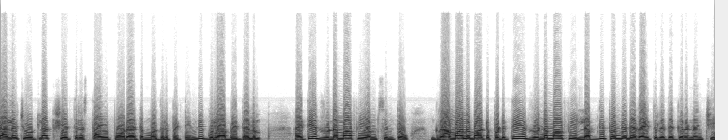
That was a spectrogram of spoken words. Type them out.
చాలా చోట్ల క్షేత్రస్థాయి పోరాటం మొదలుపెట్టింది గులాబీ దళం. అయితే రుణమాఫీ అంశంతో గ్రామాల బాట పడితే రుణమాఫీ లబ్ధి పొందిన రైతుల దగ్గర నుంచి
